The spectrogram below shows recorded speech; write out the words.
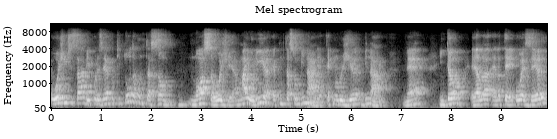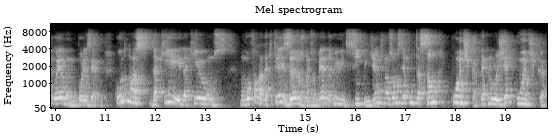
hoje a gente sabe, por exemplo, que toda a computação nossa hoje, a maioria é computação binária, tecnologia binária, né? Então, ela, ela tem ou é zero ou é um, por exemplo. Quando nós, daqui, daqui uns não vou falar, daqui três anos mais ou menos, 2025 em diante, nós vamos ter a computação quântica, tecnologia quântica,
